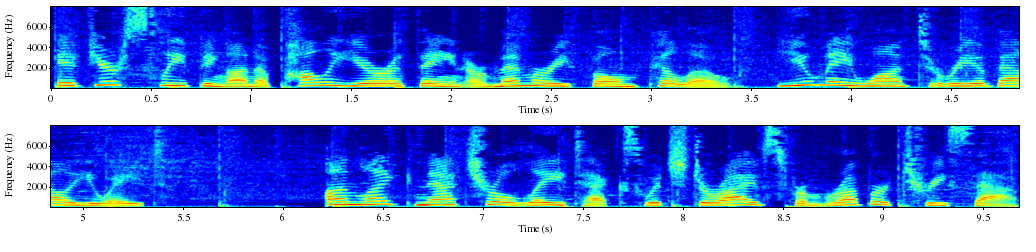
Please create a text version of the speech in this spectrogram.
If you're sleeping on a polyurethane or memory foam pillow, you may want to reevaluate. Unlike natural latex which derives from rubber tree sap,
